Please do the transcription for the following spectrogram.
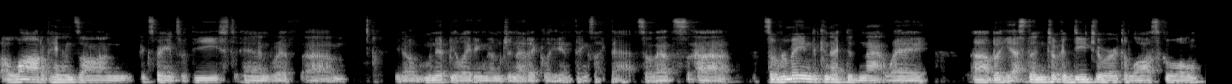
a lot of hands-on experience with yeast and with um, you know manipulating them genetically and things like that. So that's uh, so remained connected in that way. Uh, but yes then took a detour to law school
